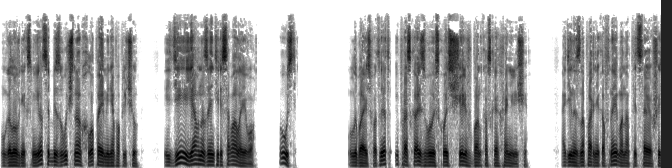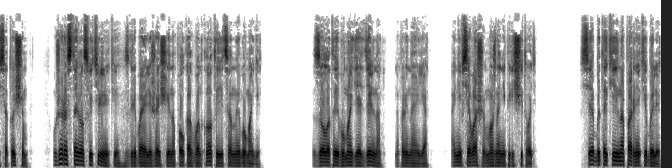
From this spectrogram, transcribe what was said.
Уголовник смеется беззвучно, хлопая меня по плечу. Идея явно заинтересовала его. Пусть. Улыбаюсь в ответ и проскальзываю сквозь щель в банковское хранилище. Один из напарников Неймана, представившийся тощим, уже расставил светильники, сгребая лежащие на полках банкноты и ценные бумаги. «Золото и бумаги отдельно», — напоминаю я. «Они все ваши, можно не пересчитывать». «Все бы такие напарники были»,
